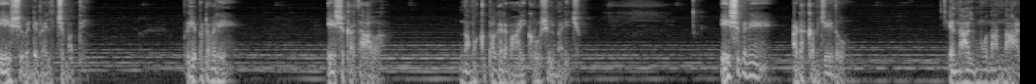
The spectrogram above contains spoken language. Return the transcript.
യേശുവിന്റെ മേൽ ചുമത്തി. പ്രിയപ്പെട്ടവരെ യേശു കർത്താവ് നമുക്ക് പകരമായി ക്രൂശിൽ മരിച്ചു. യേശുവിനെ അടക്കം ചെയ്തു. എന്നാൽ മൂന്നാം നാൾ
